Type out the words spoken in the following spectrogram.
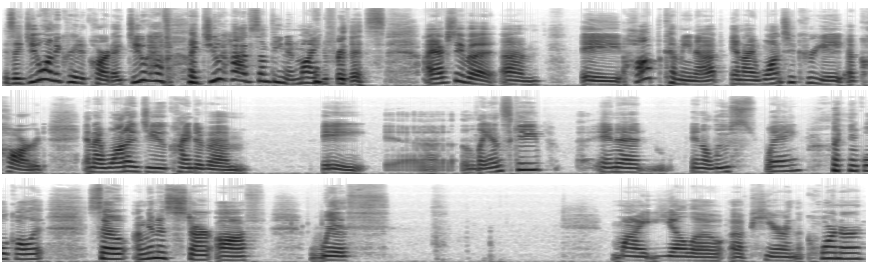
is I do want to create a card. I do have I do have something in mind for this. I actually have a um, a hop coming up, and I want to create a card, and I want to do kind of um, a, uh, a landscape in a in a loose way, I think we'll call it. So I'm going to start off with my yellow up here in the corner,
